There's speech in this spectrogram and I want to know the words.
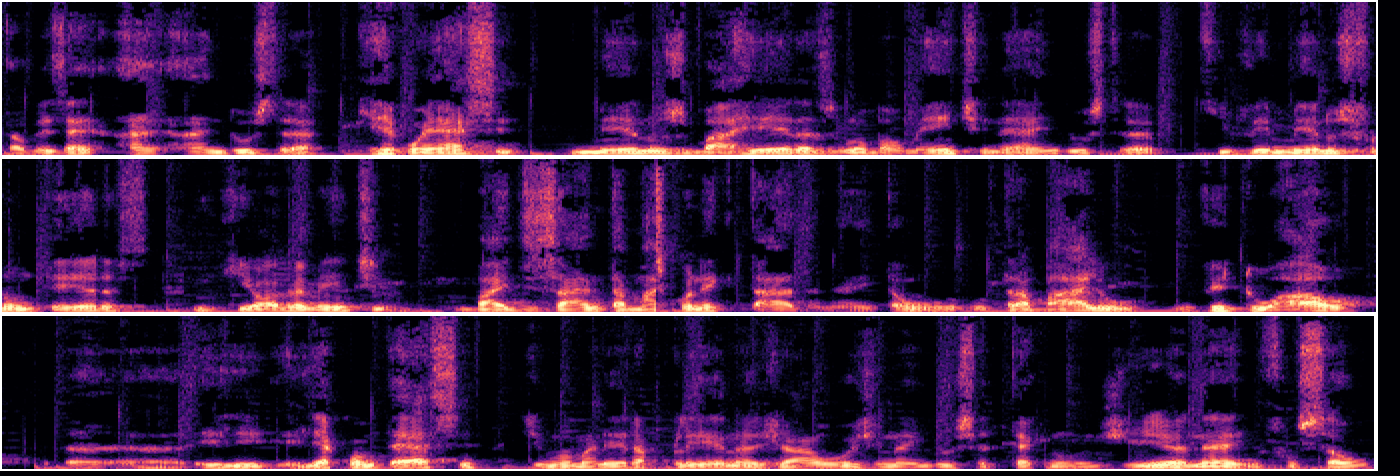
Talvez a, a, a, indústria que reconhece menos barreiras globalmente, né? A indústria que vê menos fronteiras e que, obviamente, by design está mais conectada, né? Então, o, o trabalho virtual Uh, ele, ele acontece de uma maneira plena já hoje na indústria de tecnologia, né, em função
